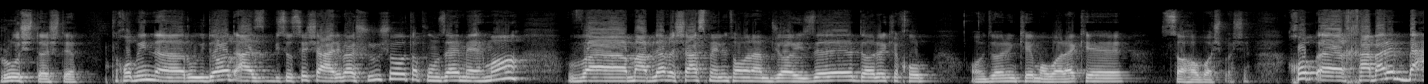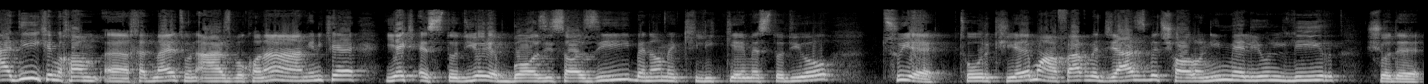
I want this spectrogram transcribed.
رشد داشته. که خب این رویداد از 23 شهریور شروع شد تا 15 مهر ماه. و مبلغ 60 میلیون تومان هم جایزه داره که خب امیدواریم که مبارک صاحباش باشه. خب خبر بعدی که می‌خوام خدمتتون عرض بکنم اینی که یک استودیوی بازی سازی به نام کلیک گیم استودیو توی ترکیه موفق به جذب 4.5 میلیون لیر شده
